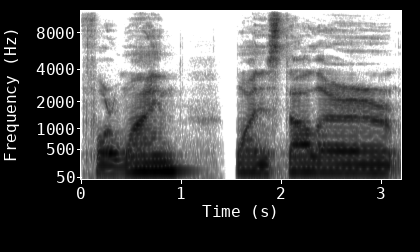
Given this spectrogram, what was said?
for wine wine installer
